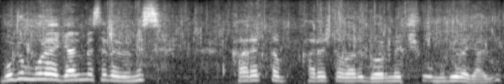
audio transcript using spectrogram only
Bugün buraya gelme sebebimiz karetta karettaları görmek umuduyla geldik.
